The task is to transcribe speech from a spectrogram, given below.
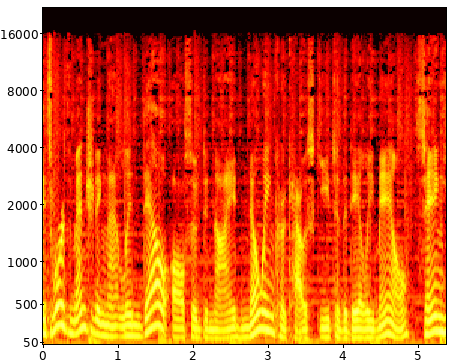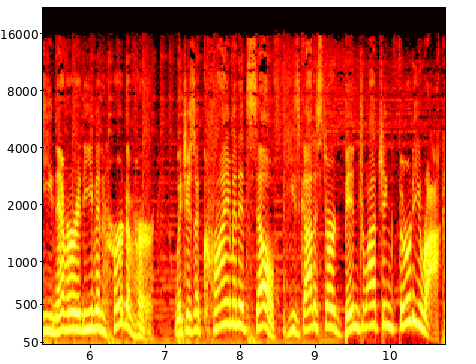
It's worth mentioning that Lindell also denied knowing Krakowski to the Daily Mail, saying he never had even heard of her, which is a crime in itself. He's got to start binge watching 30 Rock.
